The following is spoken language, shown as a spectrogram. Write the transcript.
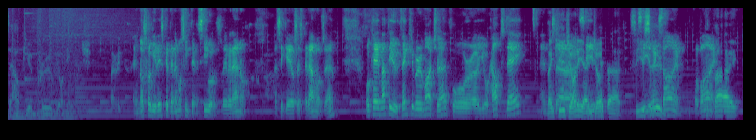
to help you improve your English. Eh, no os olvidéis que tenemos intensivos de verano, así que os esperamos. ¿eh? Okay, Matthew, thank you very much eh, for uh, your help today. And, thank you, uh, Johnny. I enjoyed you, that. See you see soon. you next time. Bye-bye. Bye.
